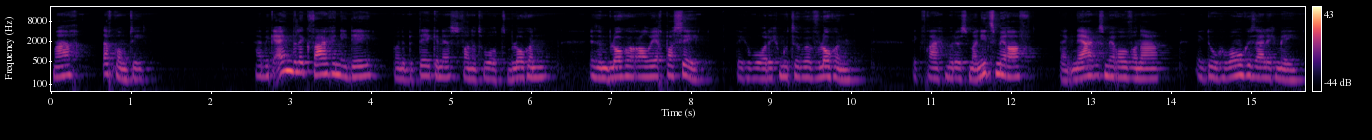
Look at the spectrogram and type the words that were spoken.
Maar daar komt ie. Heb ik eindelijk vaag een idee van de betekenis van het woord bloggen? Is een blogger alweer passé? Tegenwoordig moeten we vloggen. Ik vraag me dus maar niets meer af, denk nergens meer over na. Ik doe gewoon gezellig mee.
